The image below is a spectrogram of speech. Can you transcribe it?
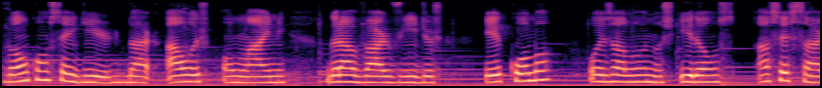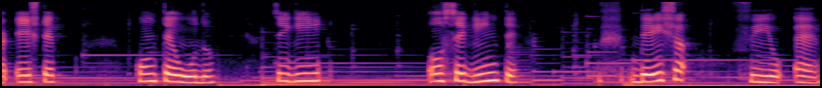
vão conseguir dar aulas online, gravar vídeos e como os alunos irão acessar este conteúdo. Segui o seguinte deixa fio é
